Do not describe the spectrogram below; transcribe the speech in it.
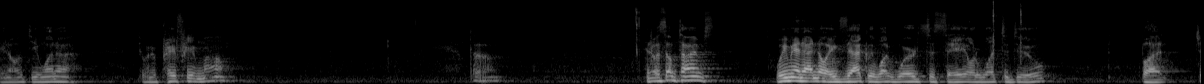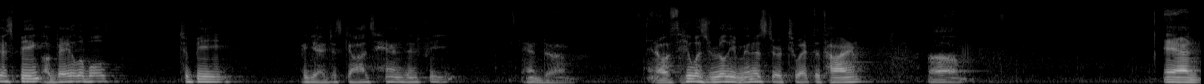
you know, do you want to, do you want to pray for your mom? Um, you know, sometimes we may not know exactly what words to say or what to do, but just being available to be, again, just God's hands and feet. And, um, you know, he was really ministered to at the time. Um, and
